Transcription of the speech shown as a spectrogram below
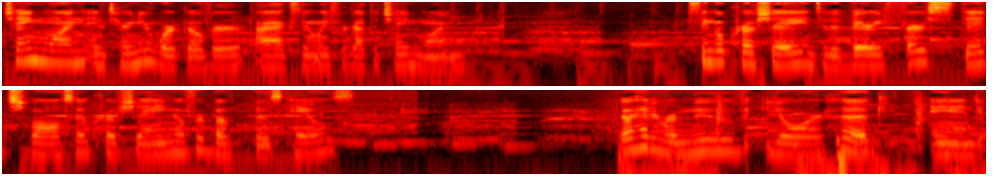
Chain one and turn your work over. I accidentally forgot to chain one. Single crochet into the very first stitch while also crocheting over both those tails. Go ahead and remove your hook and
